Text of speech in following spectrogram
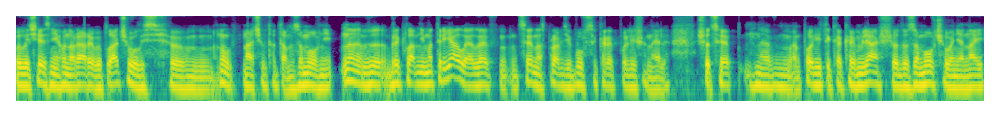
величезні гонорари виплачувались, ем, ну, начебто там замовні ну, рекламні матеріали, але це насправді був секрет Полішинеля, що це політика Кремля щодо замовчування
